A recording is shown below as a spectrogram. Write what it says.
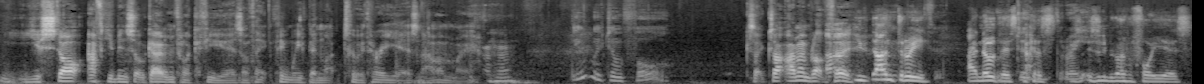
you start after you've been sort of going for like a few years. I think think we've been like two or three years now, haven't we? I think we've done four. Because I remember like the Uh, first. you've done three. I know this Done because three. it's only been going for four years.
